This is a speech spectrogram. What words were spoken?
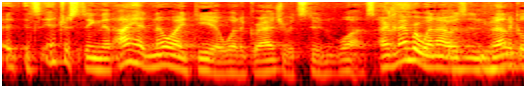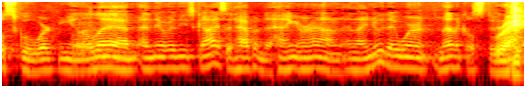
it's interesting that I had no idea what a graduate student was. I remember when I was in medical school working in a lab, and there were these guys that happened to hang around, and I knew they weren't medical students. Right.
